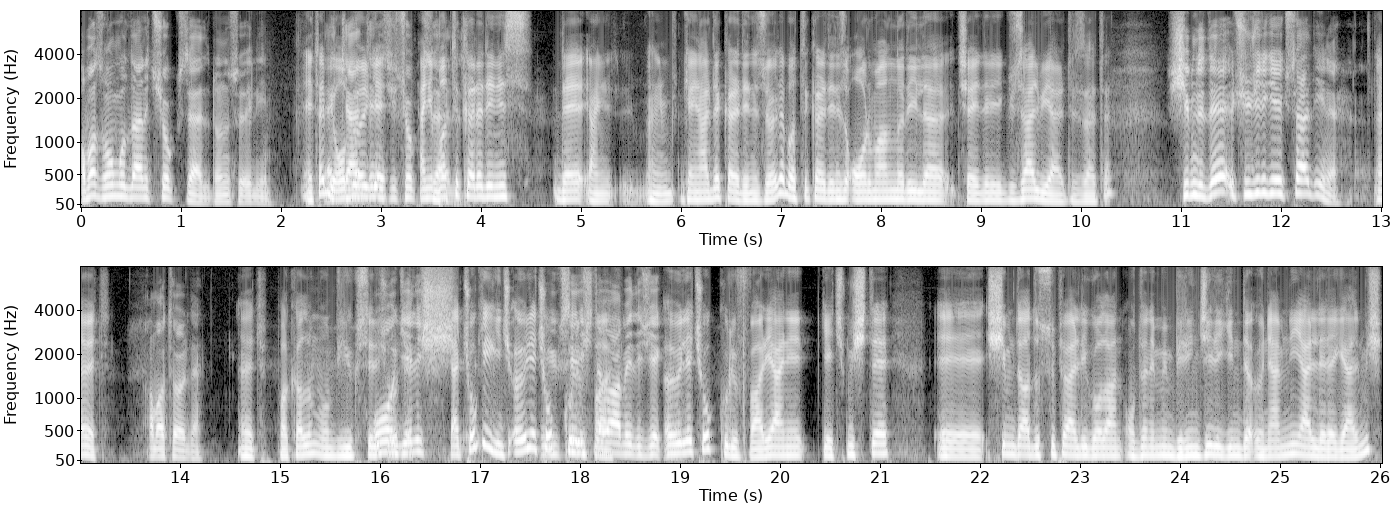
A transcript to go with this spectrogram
Ama Zonguldak'ın içi çok güzeldir onu söyleyeyim. E tabii E, o bölge çok hani güzeldir. Batı Karadeniz de yani hani genelde Karadeniz öyle. Batı Karadeniz ormanlarıyla şeyleri güzel bir yerdir zaten. Şimdi de 3. lige yükseldi yine Evet. amatörden. Evet bakalım o bir yükseliş O olacak. geliş Ya çok ilginç. Öyle çok kulüp var. devam edecek. Öyle çok kulüp var. Yani geçmişte e, şimdi adı Süper Lig olan o dönemin birinci liginde önemli yerlere gelmiş.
